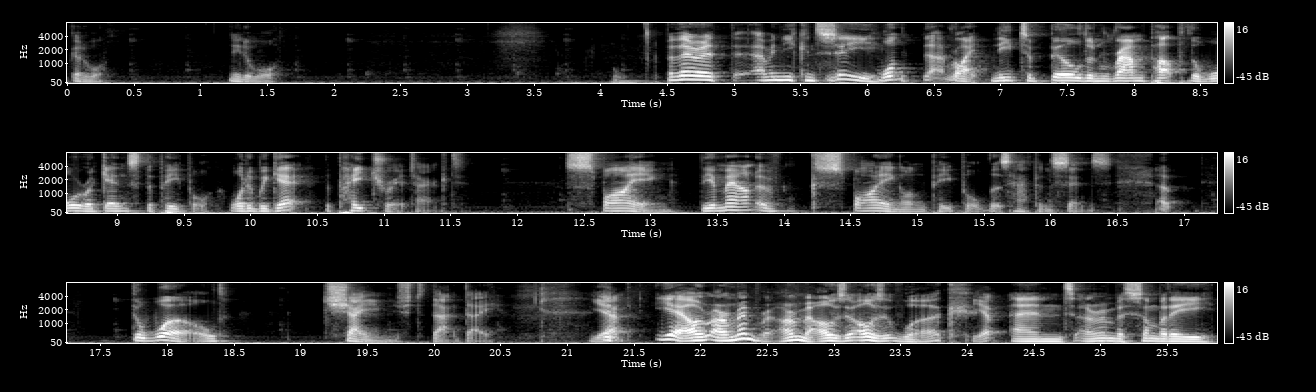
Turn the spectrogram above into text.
Go to war. Need a war. But there are, I mean, you can see. Want that right? Need to build and ramp up the war against the people. What did we get? The Patriot Act. Spying. The amount of spying on people that's happened since. Uh, the world changed that day. Yep. Yeah, I, I remember it. I remember I was I was at work. Yep. And I remember somebody.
